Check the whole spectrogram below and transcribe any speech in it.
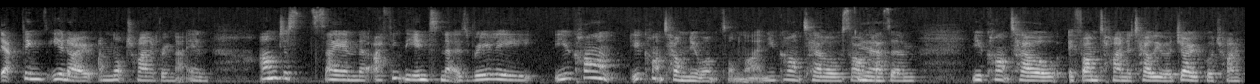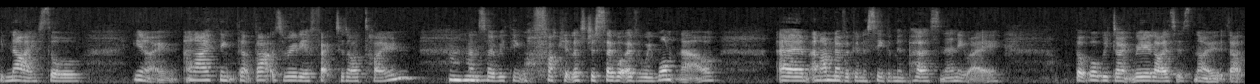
Yeah. things you know i'm not trying to bring that in i'm just saying that i think the internet is really you can't you can't tell nuance online. You can't tell sarcasm. You can't tell if i'm trying to tell you a joke or trying to be nice or you know and i think that that has really affected our tone. And so we think well fuck it let's just say whatever we want now. Um, and i'm never going to see them in person anyway. But what we don't realise is no that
